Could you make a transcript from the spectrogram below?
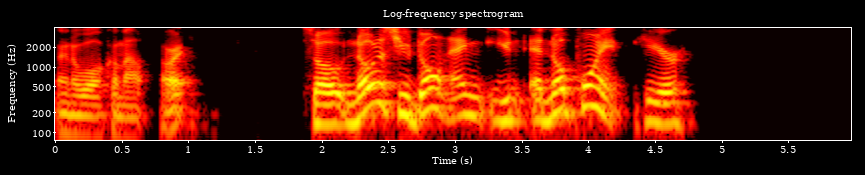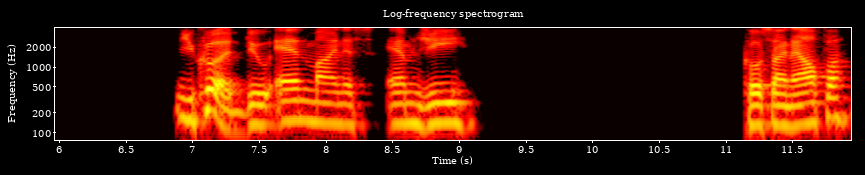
And it will all come out, all right? So notice you don't, and you, at no point here you could do n minus mg cosine alpha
